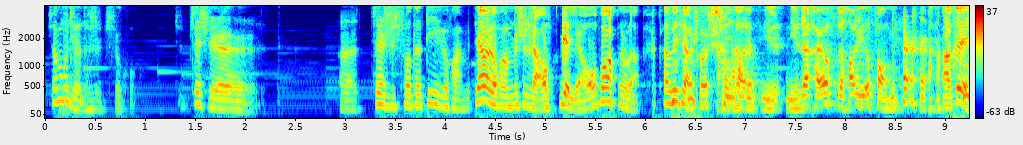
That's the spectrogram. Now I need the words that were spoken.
真不觉得是吃苦。这这是，呃，这是说的第一个方面。第二个方面是啥？我给聊忘了。刚才想说啥是吗来着？？你你这还要分好几个方面啊，啊，对，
